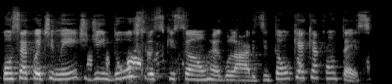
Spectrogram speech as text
consequentemente de indústrias que são regulares. Então, o que é que acontece?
